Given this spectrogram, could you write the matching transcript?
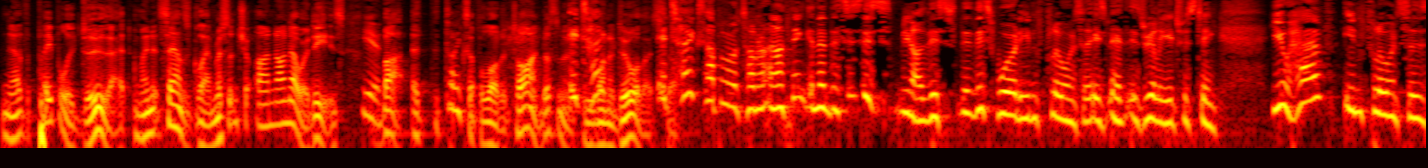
Now, the people who do that, I mean, it sounds glamorous, and, I know it is, Yeah. but it, it takes up a lot of time, doesn't it, if you want to do all that It stuff? takes up a lot of time, and I think, and this is this, you know, this this word influencer is is really interesting. You have influencers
